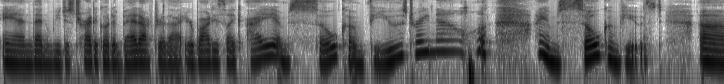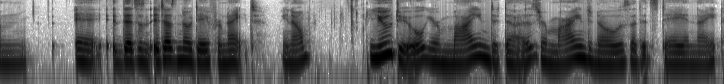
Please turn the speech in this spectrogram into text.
and then we just try to go to bed after that, your body's like, I am so confused right now. I am so confused. Um, it, it doesn't it doesn't know day from night, you know? You do, your mind does. Your mind knows that it's day and night,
